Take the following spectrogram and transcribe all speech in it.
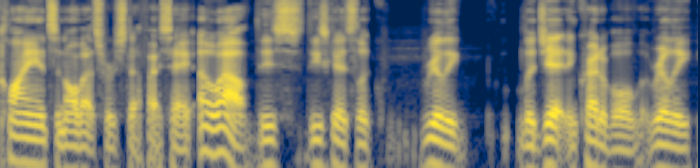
clients and all that sort of stuff. I say, oh wow, these these guys look really legit, incredible, really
